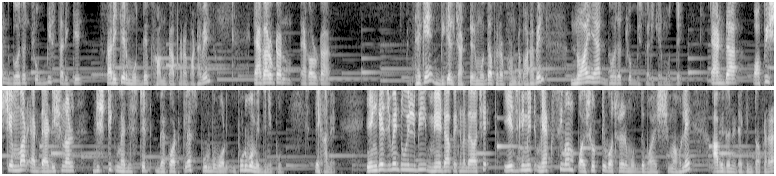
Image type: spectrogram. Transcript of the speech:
এক দু হাজার চব্বিশ তারিখে, তারিখের মধ্যে ফর্মটা আপনারা পাঠাবেন। এগারোটা এগারোটা থেকে বিকেল চারটের মধ্যে আপনারা ফর্মটা পাঠাবেন, নয় এক দু হাজার চব্বিশ তারিখের মধ্যে। At the office chamber at the additional district magistrate backward class Purba Purba Medinipur, এখানে। Engagement will be made up এখানে দেওয়া আছে এজ লিমিট ম্যাক্সিমাম পঁয়ষট্টি বছরের মধ্যে বয়স সীমা হলে আবেদন এটা কিন্তু আপনারা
